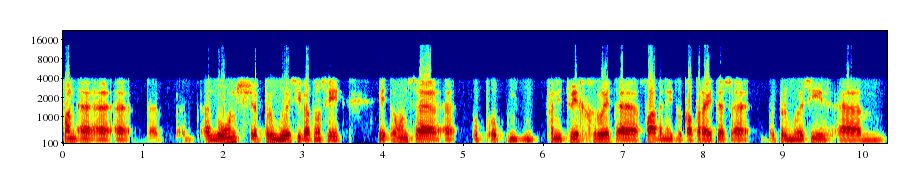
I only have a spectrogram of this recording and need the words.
van 'n uh, 'n uh, 'n uh, 'n launch promosie wat ons het, het ons 'n uh, uh, op op van die twee groot uh, fiber network operators 'n uh, promosie ehm um,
